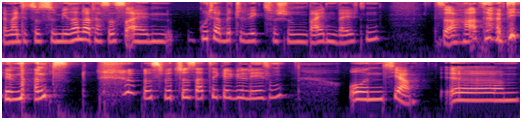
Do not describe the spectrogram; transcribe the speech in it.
Der meinte so zu mir, Sandra, das ist ein guter Mittelweg zwischen beiden Welten. So, aha, da hat jemand Switches-Artikel gelesen. Und ja, ähm,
